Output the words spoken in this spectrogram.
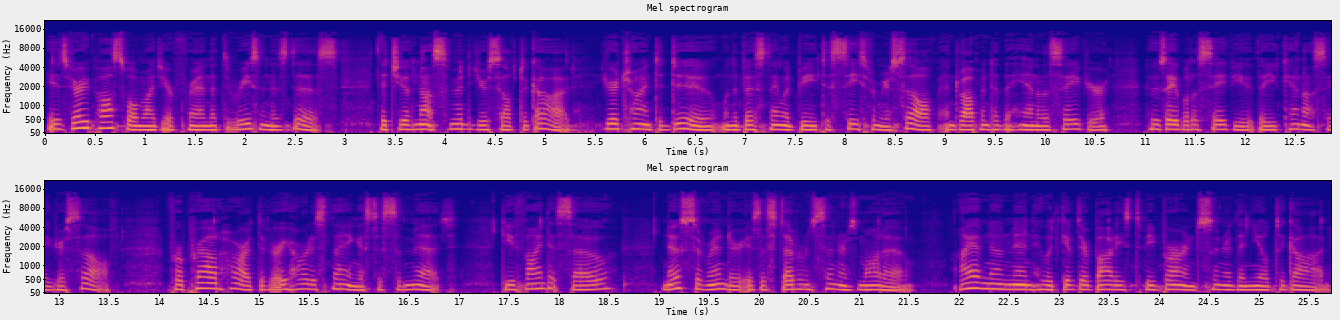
It is very possible, my dear friend, that the reason is this that you have not submitted yourself to God. You are trying to do when the best thing would be to cease from yourself and drop into the hand of the Savior, who is able to save you, though you cannot save yourself. For a proud heart, the very hardest thing is to submit. Do you find it so? No surrender is a stubborn sinner's motto. I have known men who would give their bodies to be burned sooner than yield to God.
